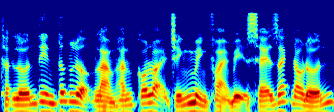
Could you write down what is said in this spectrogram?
thật lớn tin tức lượng làm hắn có loại chính mình phải bị xé rách đau đớn.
